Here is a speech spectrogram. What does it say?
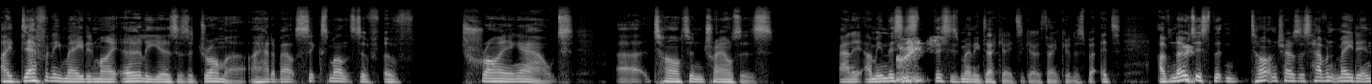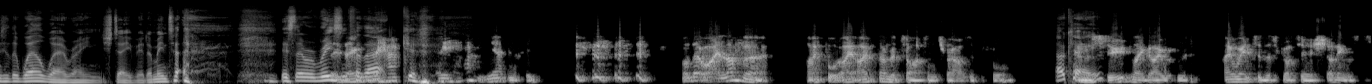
I definitely made in my early years as a drummer. I had about six months of of trying out uh, tartan trousers. And it, I mean, this is this is many decades ago, thank goodness. But it's I've noticed that tartan trousers haven't made it into the Wellwear range, David. I mean, t- is there a reason They- for they that? haven't- They haven't yet. Although I love her. I thought I, I've done a tartan trouser before. Okay, suit. Like I was, I went to the Scottish, I think it was the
